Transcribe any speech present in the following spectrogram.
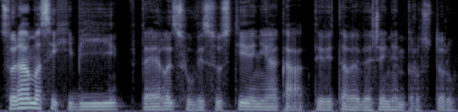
Co nám asi chybí v téhle souvislosti je nějaká aktivita ve veřejném prostoru.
